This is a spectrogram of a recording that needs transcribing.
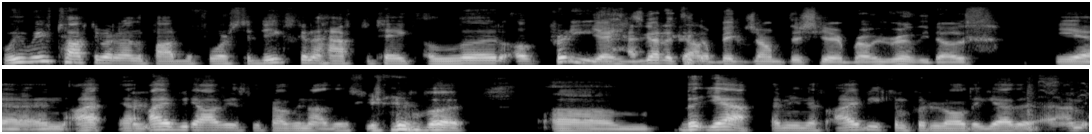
we we've talked about it on the pod before. Saddiq's gonna have to take a little, a pretty Yeah, he's got to take a big jump this year, bro. He really does. Yeah, and I And- Ivy obviously probably not this year, but um, but yeah, I mean, if Ivy can put it all together, I mean,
